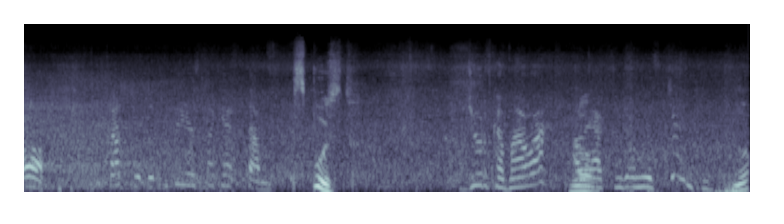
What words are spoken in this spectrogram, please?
O, patrzcie, to tutaj jest tak jak tam. Spust. Dziurka mała, No. ale jak on jest cienki. No.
